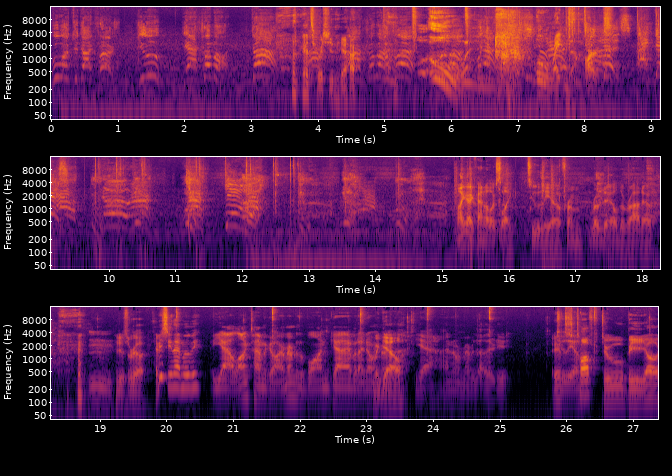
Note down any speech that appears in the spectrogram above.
Who wants to die first? You? Yeah, come on! Die! How twitchy they are. Ah, come! Ooh, ooh, right in the heart. This. Like this! No! Damn it. My guy kind of looks like Tulio from Road to El Dorado. It is real. Have you seen that movie? Yeah, a long time ago. I remember the blonde guy, but I don't Miguel. remember. The, yeah, I don't remember the other dude. It's Tulio. tough to be a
